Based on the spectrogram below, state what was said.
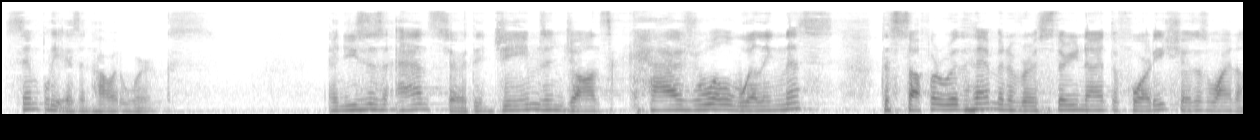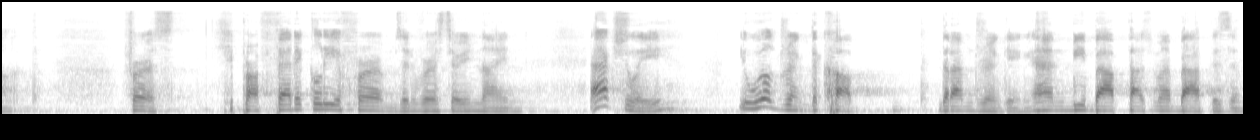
simply isn't how it works. And Jesus' answer to James and John's casual willingness to suffer with him in verse 39 to 40 shows us why not. First, he prophetically affirms in verse 39 Actually, you will drink the cup that I'm drinking and be baptized with my baptism.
